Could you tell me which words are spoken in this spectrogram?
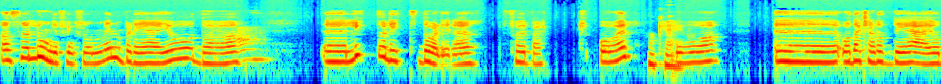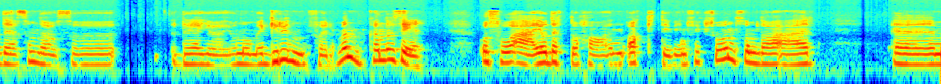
Altså, lungefunksjonen min ble jo da eh, litt og litt dårligere for hvert år. Okay. Og, eh, og det er klart at det er jo det som da også Det gjør jo noe med grunnformen, kan du si. Og så er jo dette å ha en aktiv infeksjon, som da er eh,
